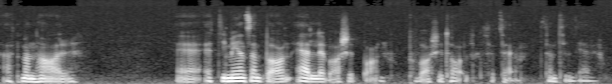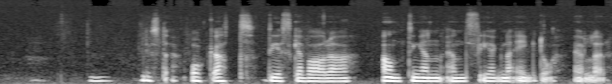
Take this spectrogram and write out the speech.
att man har eh, ett gemensamt barn eller varsitt barn på varsitt håll, så att säga, sen tidigare. Mm. Just det. Och att det ska vara antingen ens egna ägg då, eller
